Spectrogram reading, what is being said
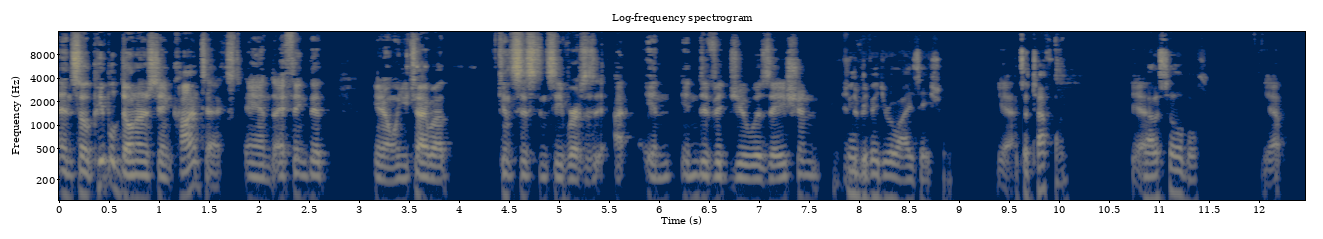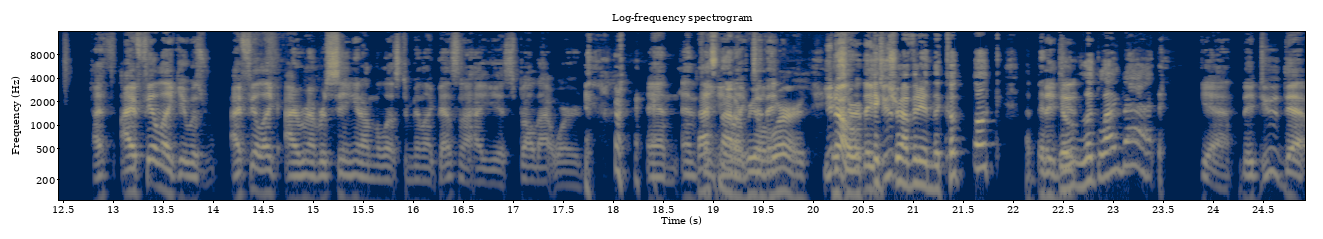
and so people don't understand context, and I think that you know when you talk about consistency versus uh, in individualization, Individualization. Yeah. It's a tough one. Yeah. A lot of syllables. Yep. I I feel like it was. I feel like I remember seeing it on the list and being like, "That's not how you spell that word." And and That's thinking, not a like, do real they- word. You Is know, there a they picture do. of it in the cookbook? I bet it do- don't look like that. Yeah, they do that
